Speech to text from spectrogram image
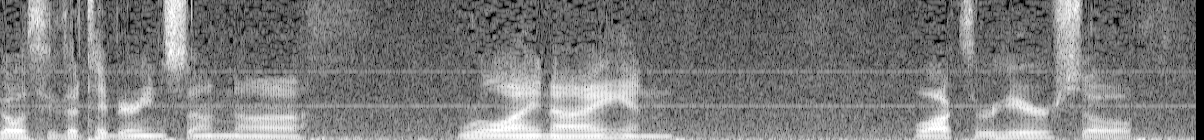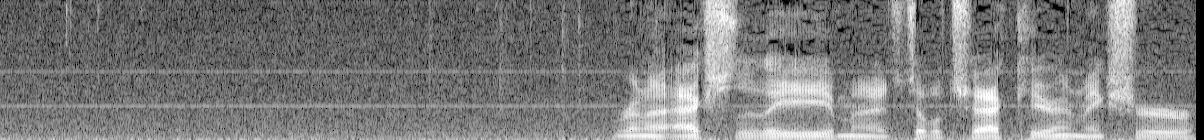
go through the Tiberian Sun uh, rule INI and walk through here, so we're gonna actually, I'm gonna double check here and make sure.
